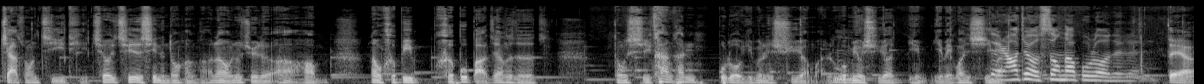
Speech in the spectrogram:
加装记忆体，其实其实性能都很好。那我就觉得啊，好，那我何必何不把这样子的东西看看部落有没有人需要嘛？如果没有需要，嗯、也也没关系。对，然后就有送到部落，对不对？对啊。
